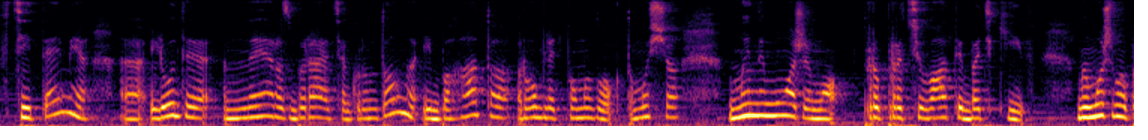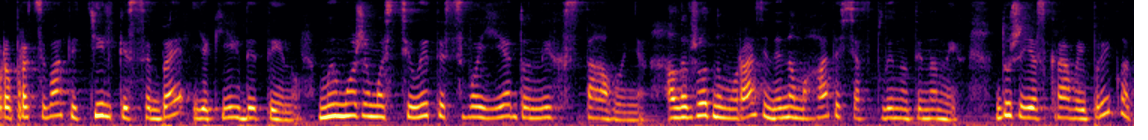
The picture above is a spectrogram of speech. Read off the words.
в цій темі е, люди не розбираються ґрунтовно і багато роблять помилок, тому що ми не можемо пропрацювати батьків. Ми можемо пропрацювати тільки себе, як їх дитину. Ми можемо зцілити своє до них ставлення, але в жодному разі не намагатися вплинути на них. Дуже яскравий приклад.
